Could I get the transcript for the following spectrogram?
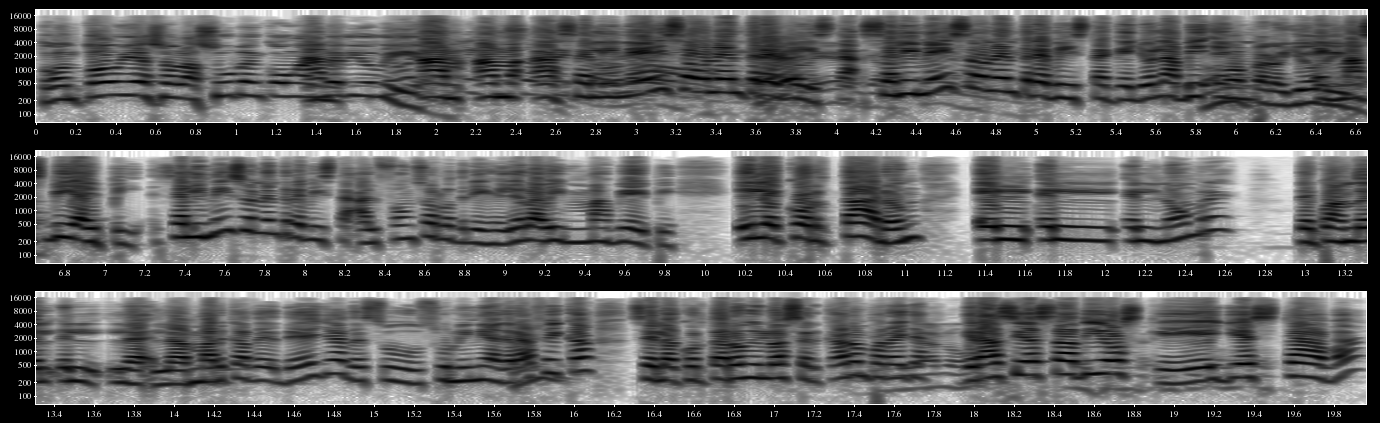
Con todo y eso la suben con al Am- mediodía. am- a Celine hizo una entrevista. Eh, Celine hizo una entrevista que yo la vi No, no, en, pero yo en digo- más VIP. Celine hizo una entrevista a Alfonso Rodríguez, yo la vi en más VIP. Y le cortaron el, el, el nombre de cuando el- el- la, la marca de, de ella, de su, su línea gráfica, se la cortaron y lo acercaron para ella. no. Gracias a Dios que ella estaba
